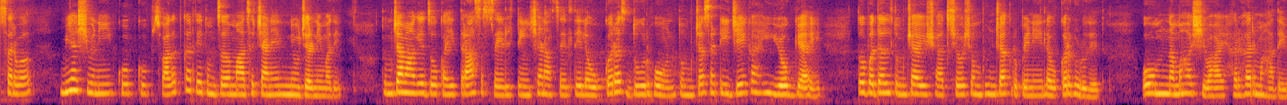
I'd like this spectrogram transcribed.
सर्व. मी अश्विनी खूप खूप स्वागत करते तुमचं माझं चॅनेल न्यू जर्नीमध्ये तुमच्या मागे जो काही त्रास असेल टेन्शन असेल ते लवकरच दूर होऊन तुमच्यासाठी जे काही योग्य आहे तो बदल तुमच्या आयुष्यात शिवशंभूंच्या कृपेने लवकर घडू देत. ओम नमः शिवाय हर हर महादेव.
